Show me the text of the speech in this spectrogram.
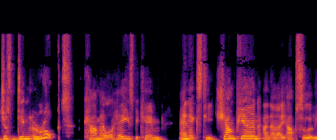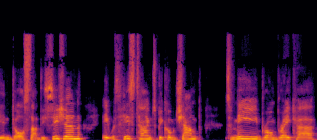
just didn't erupt. Carmelo Hayes became NXT champion, and I absolutely endorse that decision. It was his time to become champ. To me, Bron Breakker,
